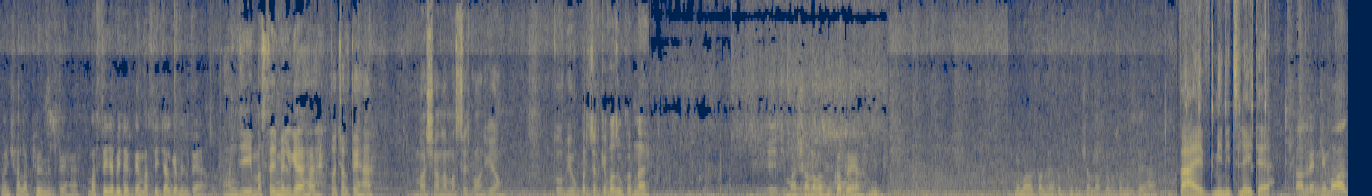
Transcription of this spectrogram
तो इंशाल्लाह फिर मिलते हैं। मस्जिद अभी देखते हैं मस्जिद चल के मिलते हैं। हाँ जी मस्जिद मिल गया है तो चलते हैं। माशाल्लाह मस्जिद पहुँच गया हूँ तो अभी ऊपर चल के वज़ू करना है। ये जी माशाल्लाह वज़ू कर रहे हैं। नमाज़ पढ़ लें तो फिर इंशाल्लाह आप लोगों से मिलते हैं। Five minutes later. नाजरीन नमाज़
